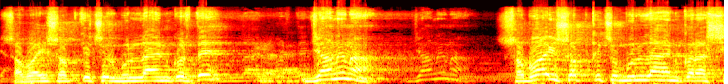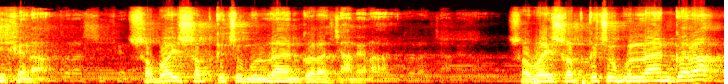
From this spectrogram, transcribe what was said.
সবাই সবকিছুর মূল্যায়ন করতে জানে না। সবাই সবকিছু মূল্যায়ন করা শিখে না। সবাই সবকিছু মূল্যায়ন করা জানে না। সবাই সবকিছু মূল্যায়ন করা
